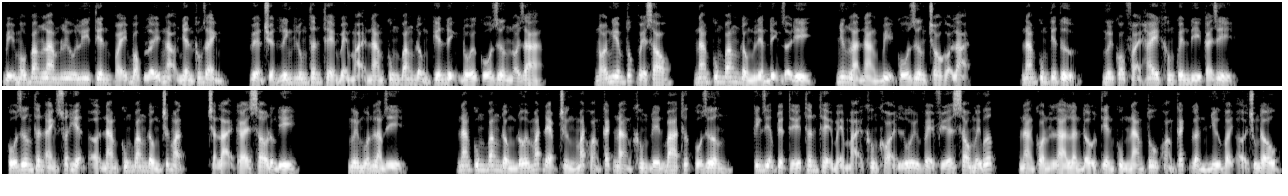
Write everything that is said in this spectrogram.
Bị màu băng lam lưu ly tiên váy bọc lấy nạo nhân không rảnh huyện chuyển linh lung thân thể mềm mại nam cung băng đồng kiên định đối cố dương nói ra. Nói nghiêm túc về sau, nam cung băng đồng liền định rời đi, nhưng là nàng bị cố dương cho gọi lại nam cung tiên tử, ngươi có phải hay không quên đi cái gì? Cố dương thân ảnh xuất hiện ở nam cung băng đồng trước mặt, chặn lại cái sau đường đi. Ngươi muốn làm gì? Nam cung băng đồng đôi mắt đẹp chừng mắt khoảng cách nàng không đến ba thước cố dương, kinh diễm tuyệt thế thân thể mềm mại không khỏi lui về phía sau mấy bước, nàng còn là lần đầu tiên cùng nam tu khoảng cách gần như vậy ở trung đâu.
